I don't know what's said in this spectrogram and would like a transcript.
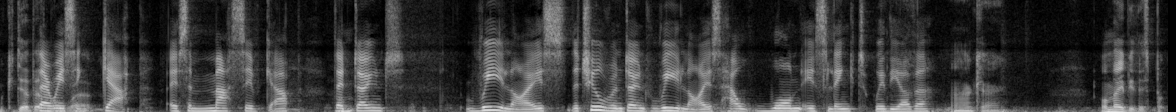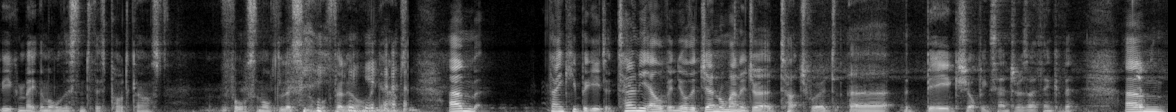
there is a bit there more is a work. gap. It's a massive gap. They don't realize the children don't realize how one is linked with the other. Okay. Well, maybe this you can make them all listen to this podcast, force them all to listen, and we'll fill in all the gaps. Um, thank you, Brigitte. Tony Elvin, you're the general manager at Touchwood, uh, the big shopping centre, as I think of it. Um,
